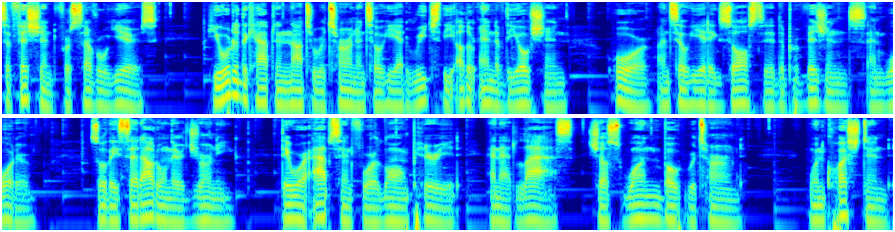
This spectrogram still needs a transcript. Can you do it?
sufficient for several years. He ordered the captain not to return until he had reached the other end of the ocean or until he had exhausted the provisions and water. So they set out on their journey. They were absent for a long period, and at last just one boat returned. When questioned,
